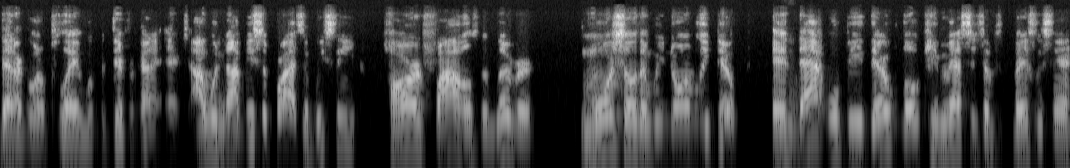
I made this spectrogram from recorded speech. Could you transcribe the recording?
that are going to play with a different kind of edge. I would not be surprised if we see hard fouls delivered more so than we normally do. And that will be their low key message of basically saying,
